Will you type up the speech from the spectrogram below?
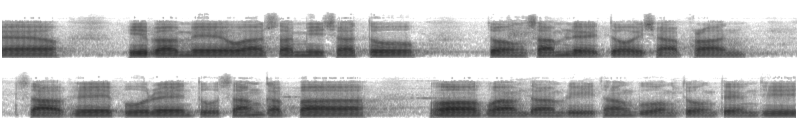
แล้วอิปเมวะสมิชาโต จงสำเร็จโดยฉาพรัน สาเพปูเรนตุสังกปาวอความดำริทั้งปวงจงเต็มที่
